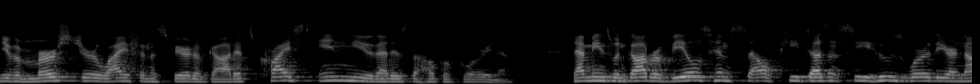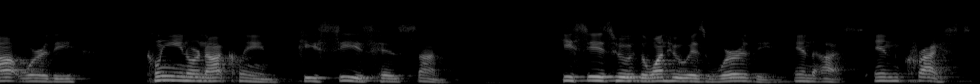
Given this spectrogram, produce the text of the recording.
and You've immersed your life in the Spirit of God. It's Christ in you that is the hope of glory now. That means when God reveals himself, he doesn't see who's worthy or not worthy, clean or not clean. He sees his son. He sees who the one who is worthy in us, in Christ.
